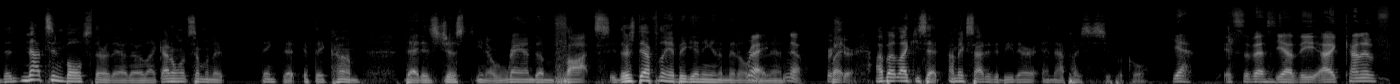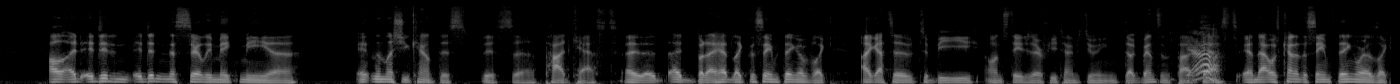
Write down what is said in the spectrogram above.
the nuts and bolts that are there though. Like I don't want someone to think that if they come that it's just you know random thoughts. There's definitely a beginning and a middle right. and an end. No, for but, sure. uh, but like you said, I'm excited to be there, and that place is super cool. Yeah, it's the best. Yeah, the I kind of, I'll, I, it didn't it didn't necessarily make me, uh, unless you count this this uh, podcast. I, I, but I had like the same thing of like I got to to be on stage there a few times doing Doug Benson's podcast, and that was kind of the same thing where I was like,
